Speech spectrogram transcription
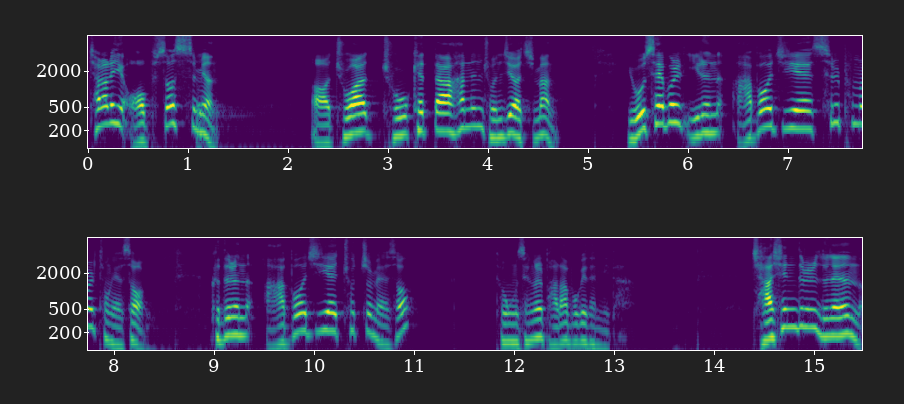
차라리 없었으면 어, 좋아 좋겠다 하는 존재였지만 요셉을 잃은 아버지의 슬픔을 통해서 그들은 아버지의 초점에서 동생을 바라보게 됩니다. 자신들 눈에는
